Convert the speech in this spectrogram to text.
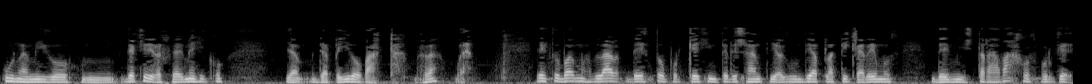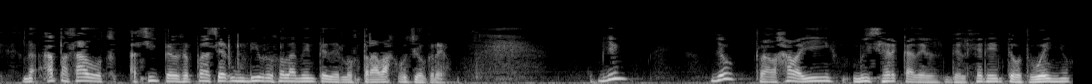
un amigo mm, de aquí de la Ciudad de México, de apellido Vaca, ¿verdad? Bueno, esto vamos a hablar de esto porque es interesante y algún día platicaremos de mis trabajos, porque ha pasado así, pero se puede hacer un libro solamente de los trabajos, yo creo. Bien, yo trabajaba ahí muy cerca del, del gerente o dueño,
